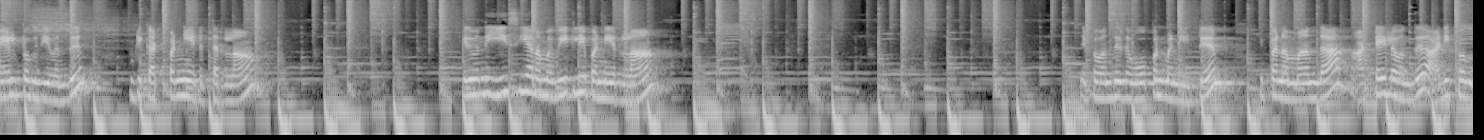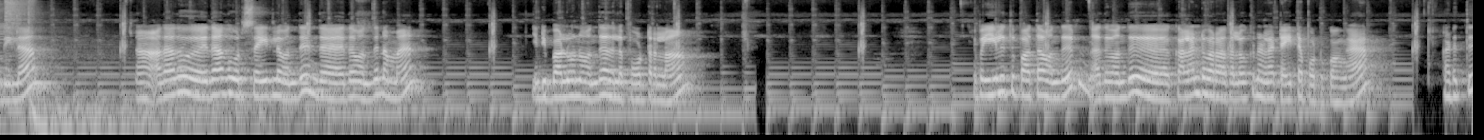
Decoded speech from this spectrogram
மேல் பகுதியை வந்து இப்படி கட் பண்ணி எடுத்துடலாம். இது வந்து ஈஸியாக நம்ம வீட்லேயே பண்ணிடலாம். இப்போ வந்து இதை ஓப்பன் பண்ணிவிட்டு இப்போ நம்ம அந்த அட்டையில் வந்து அடிப்பகுதியில் அதாவது ஏதாவது ஒரு சைடில் வந்து இந்த இதை வந்து நம்ம இப்படி பலூனை வந்து அதில் போட்டுடலாம். இப்போ இழுத்து பார்த்தா வந்து அது வந்து கலண்டு வராத அளவுக்கு நல்லா டைட்டாக போட்டுக்கோங்க. அடுத்து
